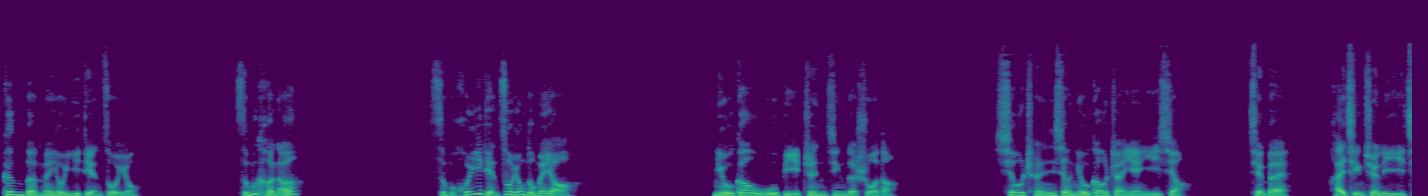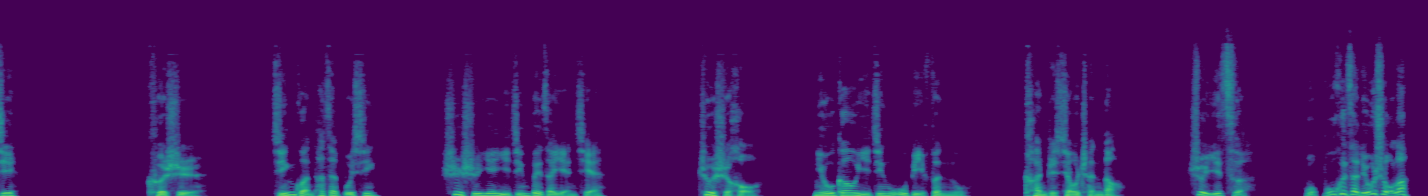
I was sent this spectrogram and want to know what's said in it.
根本没有一点作用。怎么可能？怎么会一点作用都没有？牛皋无比震惊的说道。萧晨向牛皋展颜一笑：“前辈，还请全力一击。”可是，尽管他在不信，事实也已经背在眼前。这时候，牛皋已经无比愤怒，看着萧晨道：“这一次，我不会再留手了。”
